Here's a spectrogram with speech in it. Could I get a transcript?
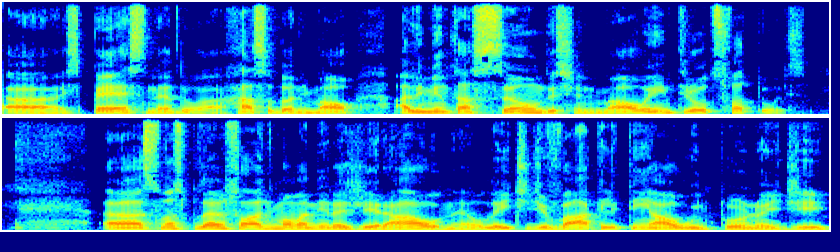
a, espécie, né, a raça do animal, a alimentação desse animal, entre outros fatores. Uh, se nós pudermos falar de uma maneira geral, né, o leite de vaca ele tem algo em torno aí de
